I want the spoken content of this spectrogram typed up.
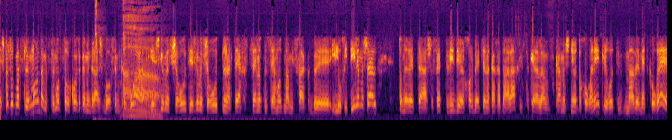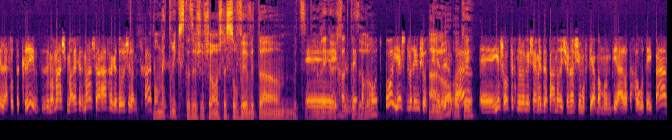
יש פשוט מצלמות, המצלמות סורקות את המגרש באופן קבוע, אה. יש גם אפשרות, יש גם אפשרות לנתח סצנות מסוימות מהמשחק בהילוך איטי למשל, זאת אומרת, השופט וידאו יכול בעצם לקחת מהלך, להסתכל עליו כמה שניות אחורנית, לראות מה באמת קורה, לעשות תקריב, זה ממש מערכת, ממש האח הגדול של המשחק. כמו מטריקס כזה, שאפשר ממש לסובב את הרגע אחד כזה, לא? זה פחות פה, יש דברים שעושים את לא? זה, אבל אוקיי. יש עוד טכנולוגיה שהאמת זה הפעם הראשונה שהיא מופיעה במונדיאל או תחרות אי פעם,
